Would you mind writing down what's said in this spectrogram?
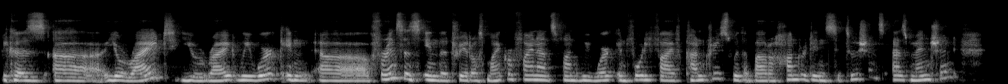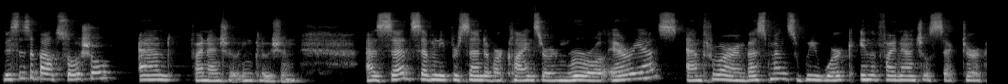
Because uh, you're right, you're right. We work in, uh, for instance, in the Triodos Microfinance Fund, we work in 45 countries with about 100 institutions, as mentioned. This is about social and financial inclusion. As said, 70% of our clients are in rural areas. And through our investments, we work in the financial sector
